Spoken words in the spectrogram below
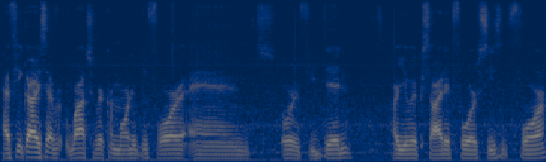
Have you guys ever watched Rick and Morty before? And or if you did, are you excited for season four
